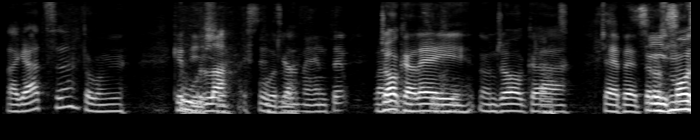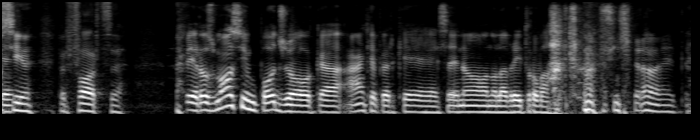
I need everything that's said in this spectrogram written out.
ragazza? Tua... Che urla dice? essenzialmente. Urla. Gioca lei, non gioca, cioè per, sì, per osmosi, sì. per forza. Per osmosi un po' gioca, anche perché se no non l'avrei trovata, sinceramente.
